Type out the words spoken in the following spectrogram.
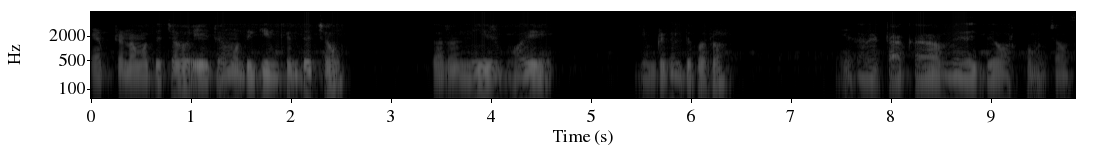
অ্যাপটা নামাতে চাও এইটার মধ্যে গেম খেলতে চাও, তারা নির্ভয়ে গেমটা খেলতে পারো। এখানে টাকা মেরে দেওয়ার কোনো চান্স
